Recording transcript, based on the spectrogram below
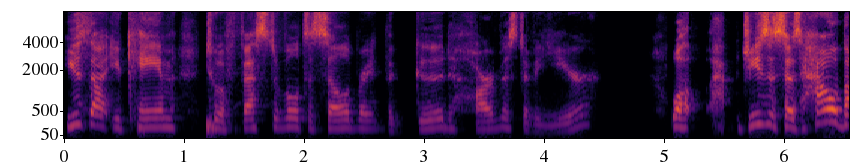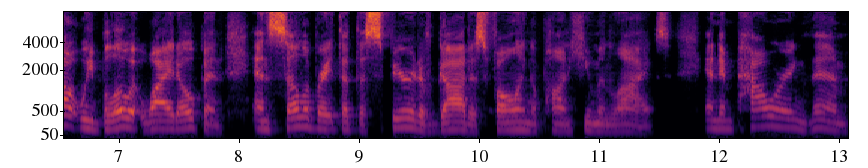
You thought you came to a festival to celebrate the good harvest of a year? Well, Jesus says, How about we blow it wide open and celebrate that the Spirit of God is falling upon human lives and empowering them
